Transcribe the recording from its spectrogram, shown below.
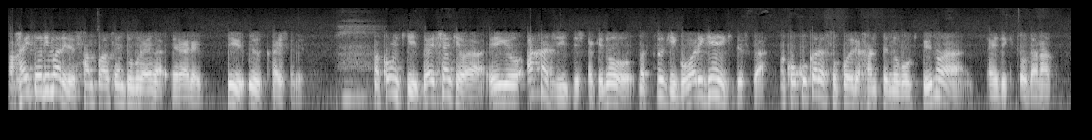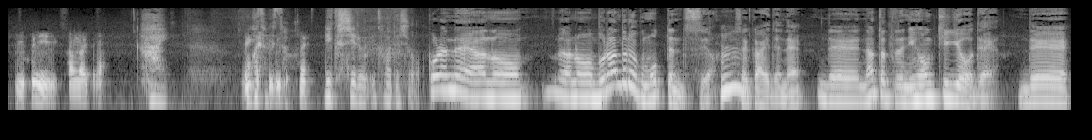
配当利回りで3%ぐらいが得られるという会社です。まあ、今期、第一四半期は営業赤字でしたけど、まあ、通期5割減益ですが、まあ、ここからそこへで反転の動きというのは期待できそうだなというふうに考えています。はいリクシルですね。リクシル、いかがでしょう？これね、あの、あの、ブランド力持ってるんですよ、うん、世界でね。で、なんたって日本企業で。で、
